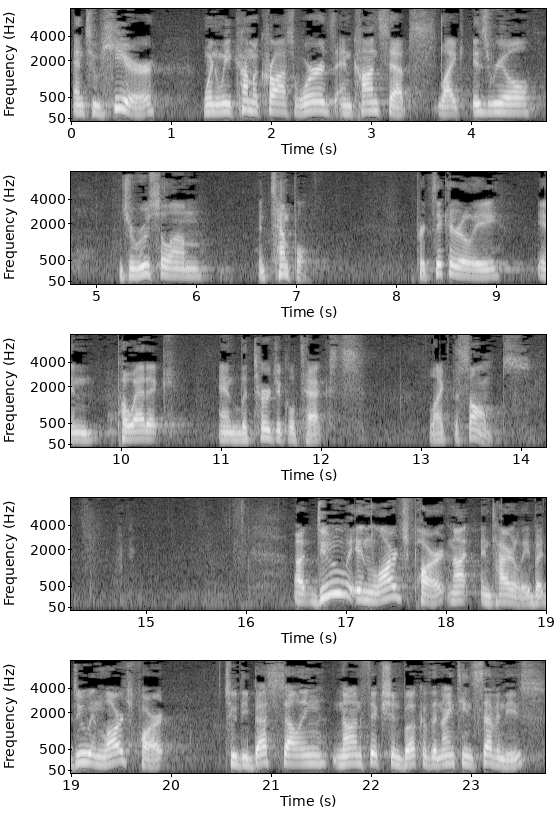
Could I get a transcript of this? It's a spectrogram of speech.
and to hear when we come across words and concepts like Israel, Jerusalem, and temple, particularly in poetic and liturgical texts like the Psalms. Uh, due in large part, not entirely, but due in large part to the best selling nonfiction book of the 1970s,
